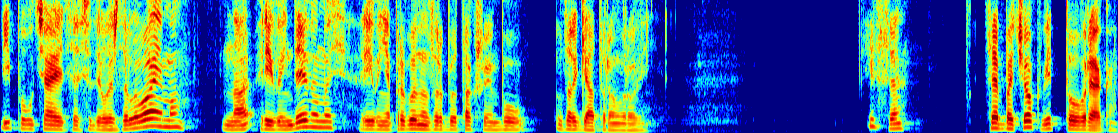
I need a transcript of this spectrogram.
І виходить, сюди лише заливаємо, на рівень дивимось. Рівень я приблизно зробив так, що він був з радіатором вровень. І все. Це бачок від Тоурека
